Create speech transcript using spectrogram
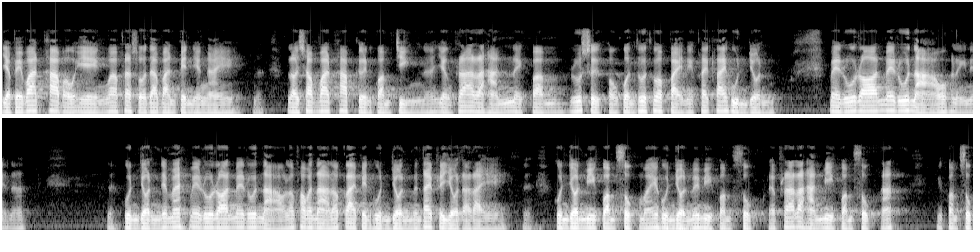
อย่าไปวาดภาพเอาเองว่าพระโสดาบันเป็นยังไง เราชอบวาดภาพเกินความจริงนะอย่างพระอรหันต์ในความรู้สึกของคนทั่ว ๆ ไปเนี่ยคล้าย ๆ หุ่นยนต์ ไม่รู้ร้อนไม่รู้หนาวอะไรเนี้ยนะหุ่นยนต์ใช่ไหมไม่รู้ร้อนไม่รู้หนาว แล้วภาวนาแล้วกลายเป็นหุ่นยนต์มันได้ประโยชน์อะไร หุ่นยนต์มีความสุขไหมหุ่นยนต์ไม่มีความสุข แต่พระอรหันต์มีความสุขนะมีความสุข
